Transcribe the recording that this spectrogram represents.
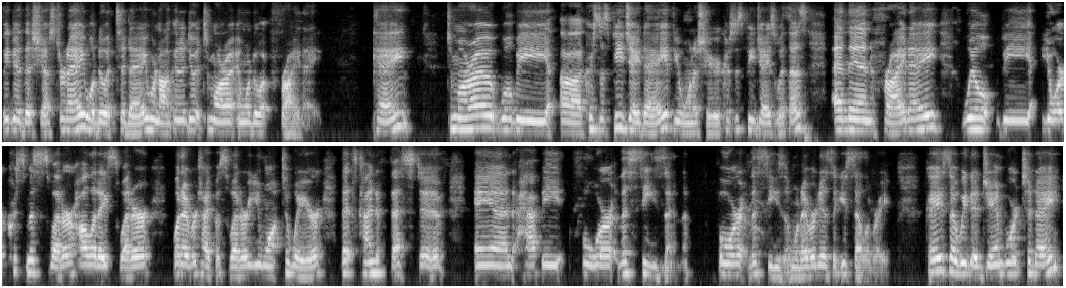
We did this yesterday. We'll do it today. We're not going to do it tomorrow, and we'll do it Friday. Okay. Tomorrow will be uh, Christmas PJ Day if you want to share your Christmas PJs with us. And then Friday will be your Christmas sweater, holiday sweater, whatever type of sweater you want to wear that's kind of festive and happy for the season. For the season, whatever it is that you celebrate. Okay, so we did Jamboard today.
